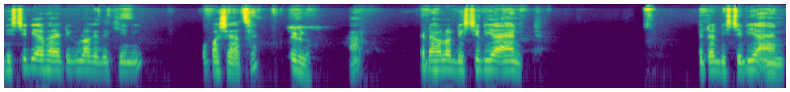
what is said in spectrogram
ডিস্টিডিয়ার ভ্যারাইটি গুলো আগে দেখিয়ে নিই। ও পাশে আছে। এগুলো? হ্যাঁ এটা হলো ডিস্টিডিয়া অ্যান্ট এটা ডিস্টিডিয়া অ্যান্ট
